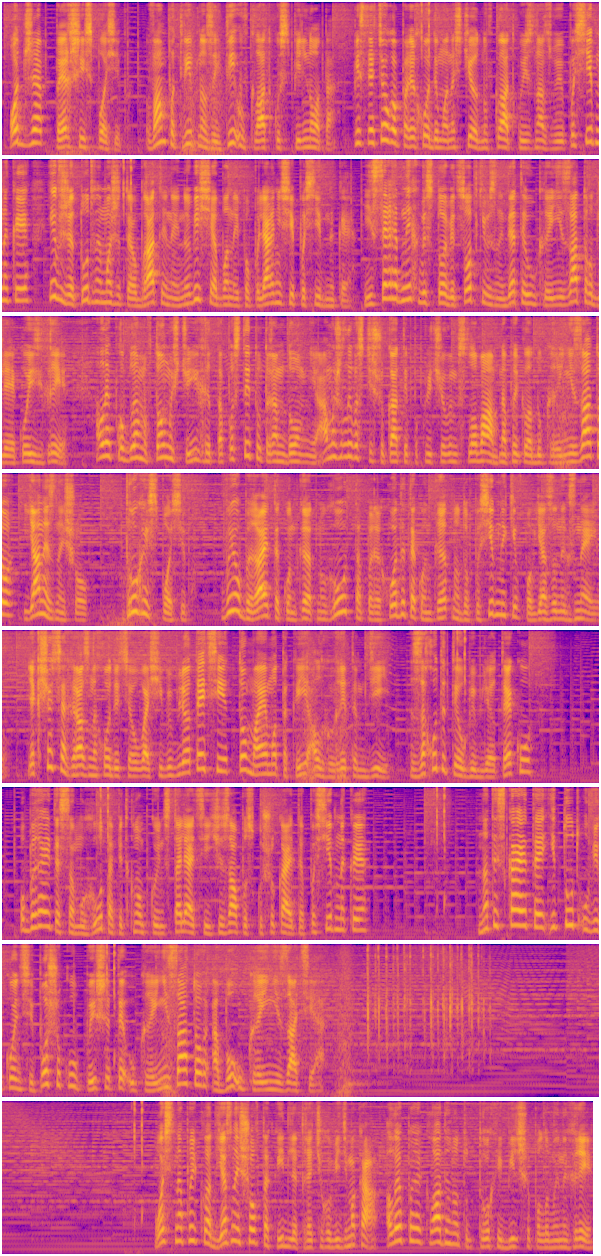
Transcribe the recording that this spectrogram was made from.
Отже, перший спосіб. Вам потрібно зайти у вкладку Спільнота. Після цього переходимо на ще одну вкладку із назвою Посібники, і вже тут ви можете обрати найновіші або найпопулярніші посібники. І серед них ви 100% знайдете українізатор для якоїсь гри. Але проблема в тому, що ігри та пости тут рандомні, а можливості шукати по ключовим словам, наприклад, українізатор, я не знайшов. Другий спосіб. Ви обираєте конкретну гру та переходите конкретно до посібників, пов'язаних з нею. Якщо ця гра знаходиться у вашій бібліотеці, то маємо такий алгоритм дій. Заходите у бібліотеку, обираєте саму гру та під кнопкою інсталяції чи запуску шукаєте посібники. Натискаєте і тут у віконці пошуку пишете українізатор або українізація. Ось, наприклад, я знайшов такий для третього відьмака, але перекладено тут трохи більше половини гри.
